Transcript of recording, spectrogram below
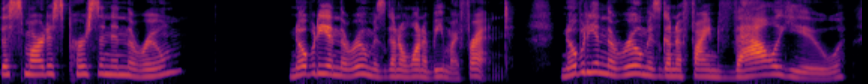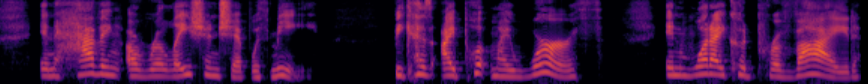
the smartest person in the room, nobody in the room is going to want to be my friend. Nobody in the room is going to find value in having a relationship with me because I put my worth in what I could provide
